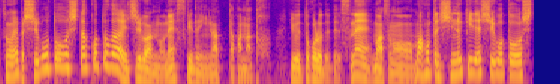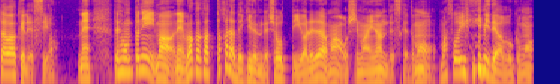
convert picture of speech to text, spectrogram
そのやっぱ仕事をしたことが一番のね、スキルになったかなと。いうところでですね、まあその、まあ本当に死ぬ気で仕事をしたわけですよ。ね。で、本当に、まあね、若かったからできるんでしょうって言われれば、まあおしまいなんですけども、まあそういう意味では僕も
